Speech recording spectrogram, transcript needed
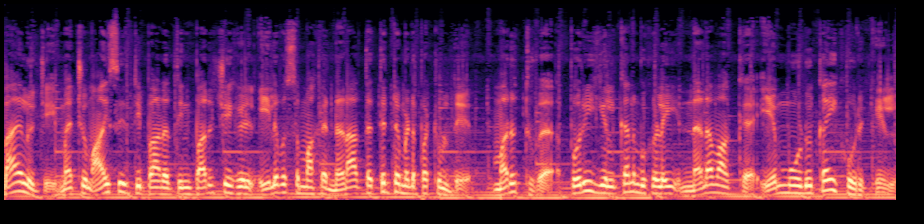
biology மற்றும் ஐசிடி பாடத்தின் பரீட்சைகள் இலவசமாக நடாத்த திட்டமிடப்பட்டுள்ளது. மருத்துவ பொறியியல் கனவுகளை நனவாக்க எம்மோடு கைகோருக்கில்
